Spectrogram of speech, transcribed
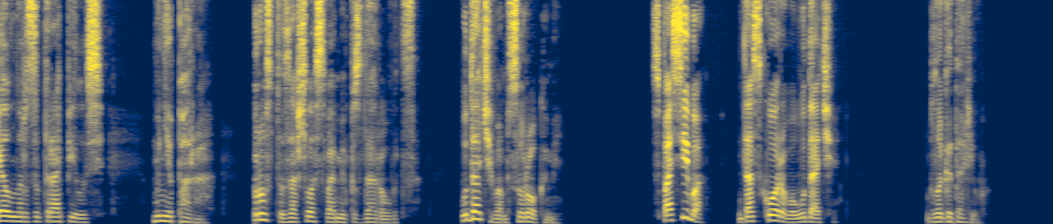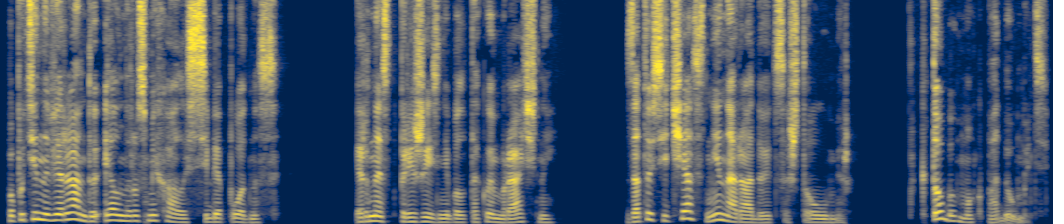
Элнер заторопилась. «Мне пора. Просто зашла с вами поздороваться. Удачи вам с уроками». «Спасибо. До скорого. Удачи». «Благодарю». По пути на веранду Элнер усмехалась себе под нос. Эрнест при жизни был такой мрачный. Зато сейчас не нарадуется, что умер. Кто бы мог подумать.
